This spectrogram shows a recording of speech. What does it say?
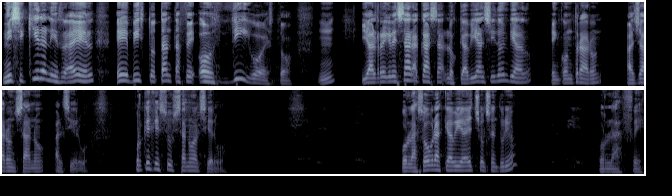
Ni siquiera en Israel he visto tanta fe. Os digo esto. Y al regresar a casa, los que habían sido enviados encontraron, hallaron sano al siervo. ¿Por qué Jesús sanó al siervo? ¿Por las obras que había hecho el centurión? Por la fe.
